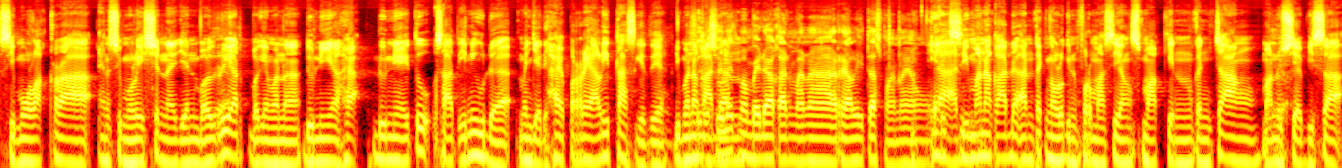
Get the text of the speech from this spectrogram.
simulacra and simulation aja Jane Baudrillard bagaimana dunia dunia itu saat ini udah menjadi hyper realitas gitu ya. Di mana Sudah sulit keadaan membedakan mana realitas mana yang Ya, di mana keadaan teknologi informasi yang semakin kencang, manusia bisa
